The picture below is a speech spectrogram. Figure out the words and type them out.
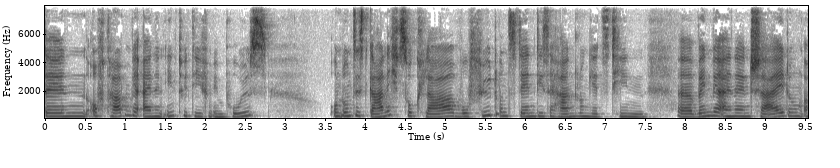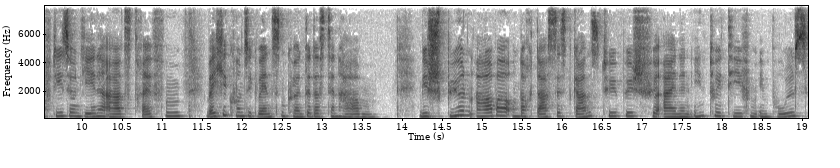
Denn oft haben wir einen intuitiven Impuls und uns ist gar nicht so klar, wo führt uns denn diese Handlung jetzt hin? Äh, wenn wir eine Entscheidung auf diese und jene Art treffen, welche Konsequenzen könnte das denn haben? Wir spüren aber, und auch das ist ganz typisch für einen intuitiven Impuls,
